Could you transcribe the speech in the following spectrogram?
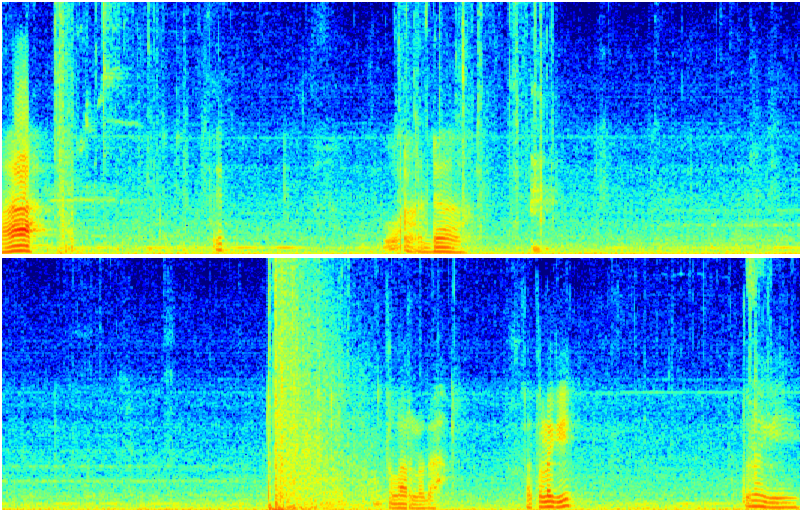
Lah. Eh. Oh ada. Kelar lo dah. Satu lagi. Satu lagi.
